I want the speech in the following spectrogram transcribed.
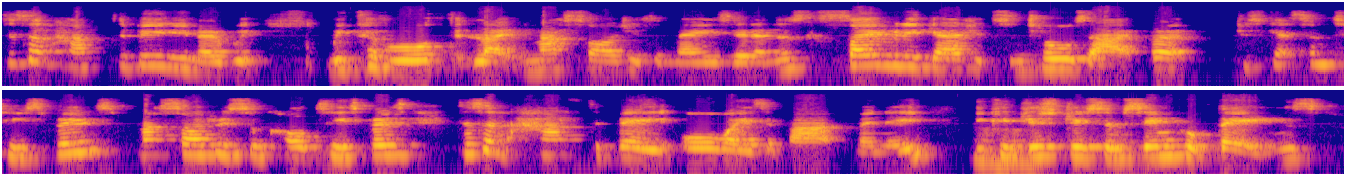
doesn't have to be, you know, we, we cover all, like, massage is amazing. And there's so many gadgets and tools out. But just get some teaspoons, massage with some cold teaspoons. It doesn't have to be always about money. You can mm-hmm. just do some simple things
